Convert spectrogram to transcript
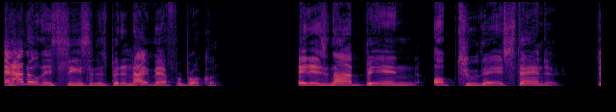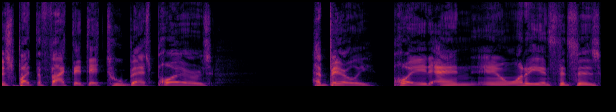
And I know this season has been a nightmare for Brooklyn. It has not been up to their standard, despite the fact that their two best players have barely played. And in one of the instances,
